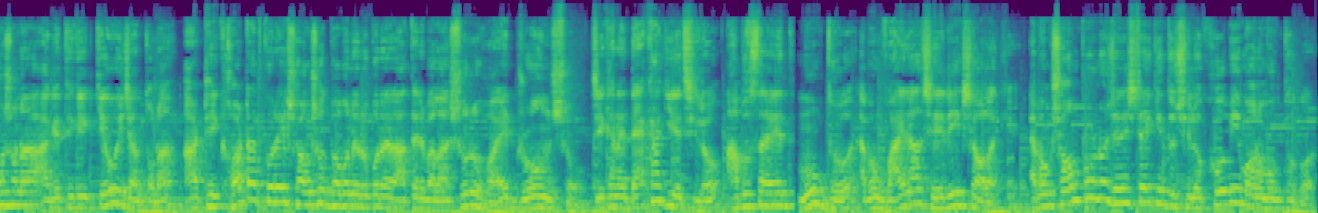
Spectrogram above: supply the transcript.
ঘোষণা, আগে থেকে কেউই জানতো না। আর ঠিক হঠাৎ করে সংসদ ভবনের উপরে রাতের বেলা শুরু হয় ড্রোন শো, যেখানে দেখা গিয়েছিল আবু সাইদ মুগ্ধ এবং ভাইরাল সে রিক্সাওয়ালাকে এবং সম্পূর্ণ জিনিসটাই কিন্তু ছিল খুবই মনোমুগ্ধকর।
